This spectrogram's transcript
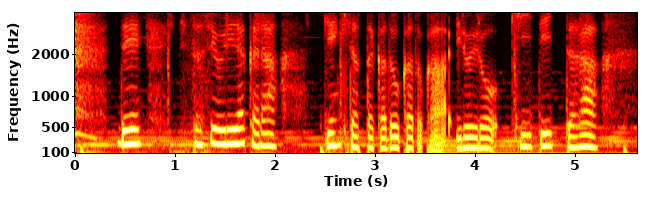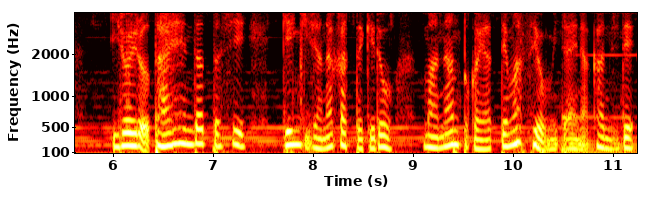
で久しぶりだから元気だったかどうかとかいろいろ聞いていったらいろいろ大変だったし元気じゃなかったけどまあなんとかやってますよみたいな感じで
